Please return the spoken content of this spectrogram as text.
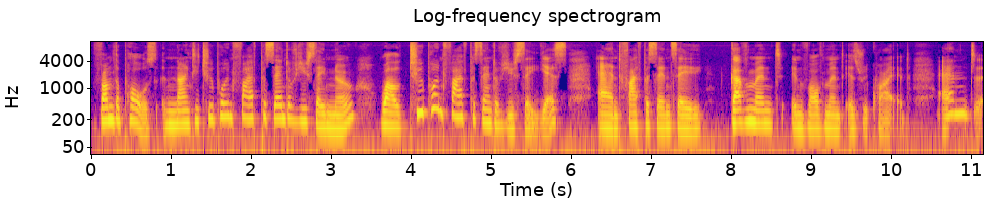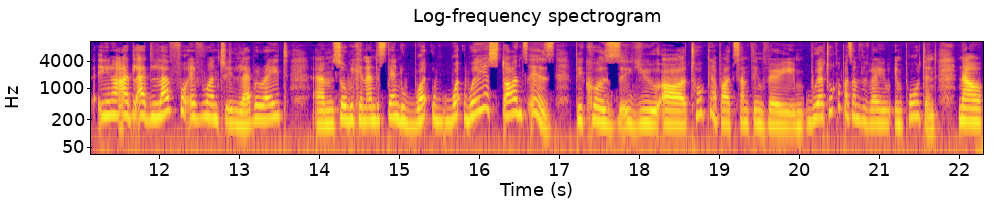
from the polls, 92.5% of you say no, while 2.5% of you say yes, and 5% say government involvement is required. And you know, I'd, I'd love for everyone to elaborate um, so we can understand what, what where your stance is, because you are talking about something very we are talking about something very important. Now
